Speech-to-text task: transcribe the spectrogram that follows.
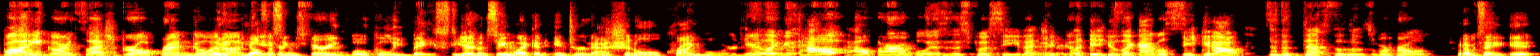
bodyguard slash girlfriend going he, on. he also seems very locally based. He Yeah. doesn't seem like an international crime lord. You're like, how how powerful is this pussy that he's like, I will seek it out to the depths of this world. But I would say it.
